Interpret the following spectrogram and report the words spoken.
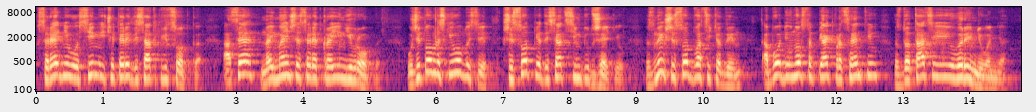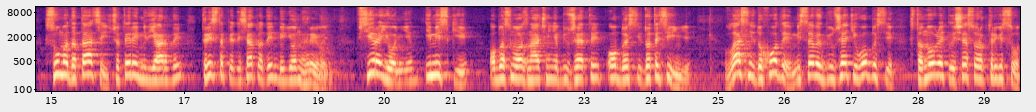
в середньому 7,4%, а це найменше серед країн Європи. У Житомирській області 657 бюджетів, з них 621 або 95% з дотацією вирівнювання. Сума дотацій 4 мільярди 351 мільйон гривень. Всі районні і міські обласного значення бюджети області дотаційні. Власні доходи місцевих бюджетів області становлять лише 43%.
